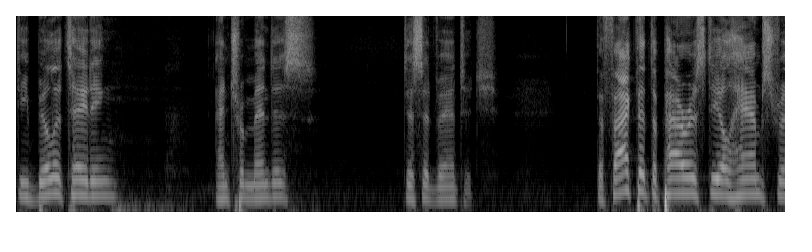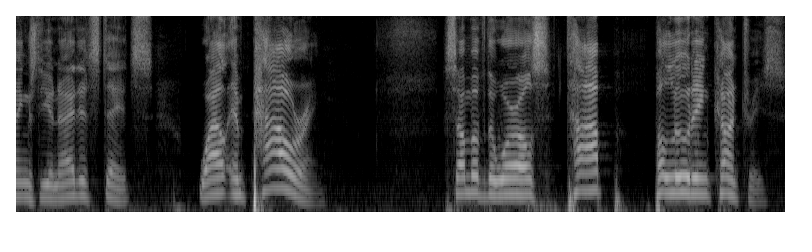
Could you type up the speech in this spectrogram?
debilitating and tremendous disadvantage. The fact that the Paris deal hamstrings the United States while empowering some of the world's top polluting countries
